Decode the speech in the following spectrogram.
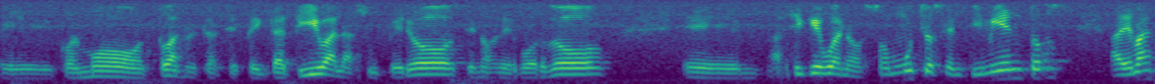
eh, colmó todas nuestras expectativas, la superó, se nos desbordó. Eh, así que bueno, son muchos sentimientos. Además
